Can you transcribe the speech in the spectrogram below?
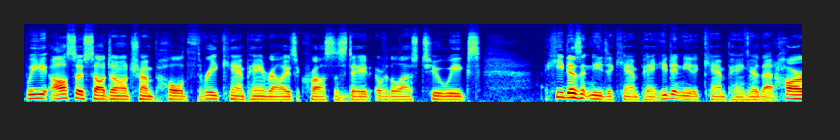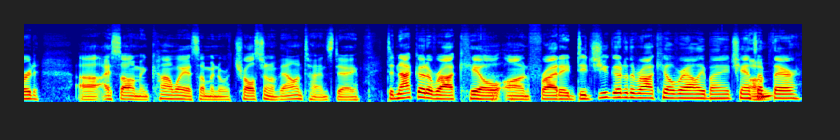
we also saw Donald Trump hold three campaign rallies across the state over the last two weeks. He doesn't need to campaign. He didn't need to campaign here that hard. Uh, I saw him in Conway. I saw him in North Charleston on Valentine's Day. Did not go to Rock Hill on Friday. Did you go to the Rock Hill rally by any chance um, up there?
